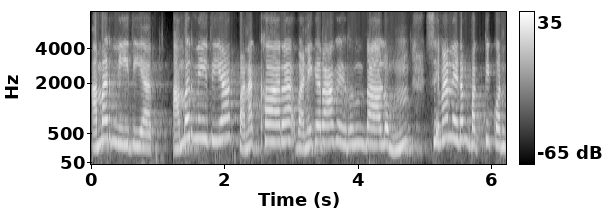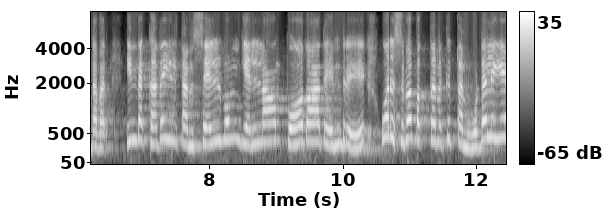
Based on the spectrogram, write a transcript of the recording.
அமர் நீதியார் பணக்கார வணிகராக இருந்தாலும் சிவனிடம் பக்தி கொண்டவர். இந்த கதையில் தன் செல்வம் எல்லாம் போதாது என்று ஒரு சிவபக்தனுக்கு தன் உடலையே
